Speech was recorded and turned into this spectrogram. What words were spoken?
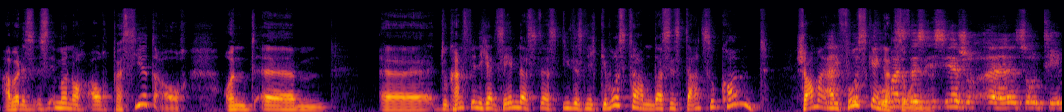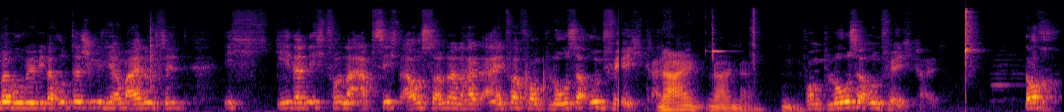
aber das ist immer noch auch passiert auch. Und ähm, äh, du kannst mir nicht erzählen, dass, dass die das nicht gewusst haben, dass es dazu kommt. Schau mal in die Fußgängerzone. Thomas, das ist ja schon, äh, so ein Thema, wo wir wieder unterschiedlicher Meinung sind. Ich gehe da nicht von der Absicht aus, sondern halt einfach von bloßer Unfähigkeit. Nein, nein, nein. Hm. Von bloßer Unfähigkeit. Doch.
